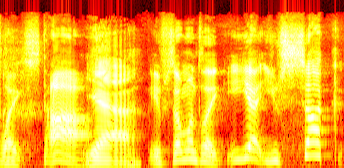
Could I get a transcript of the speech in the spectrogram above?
Like, stop. yeah If someone's like, yeah, you suck,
